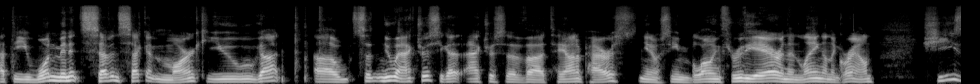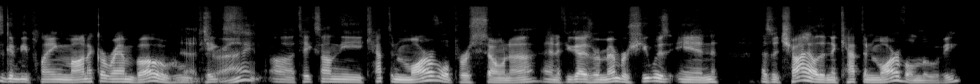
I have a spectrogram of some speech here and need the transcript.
at the one minute, seven second mark, you got uh, some new actress. You got actress of uh, Teyonah Parris, you know, seen blowing through the air and then laying on the ground. She's going to be playing Monica Rambeau, who That's takes right. uh, takes on the Captain Marvel persona. And if you guys remember, she was in as a child in the Captain Marvel movie.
